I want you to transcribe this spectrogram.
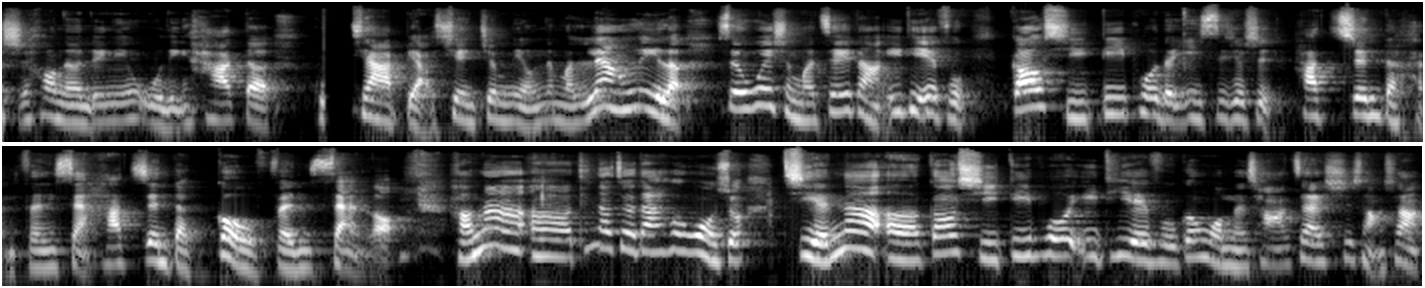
时候呢，零零五零它的股价表现就没有那么亮丽了。所以为什么这一档 ETF 高息低波的意思就是它真的很分散，它真的够分散了。好，那呃，听到这个大家会问我说，姐，那呃高息低波 ETF 跟我们常常在市场上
